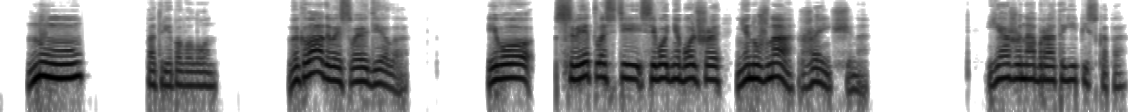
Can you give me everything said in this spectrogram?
— Ну? — потребовал он. — Выкладывай свое дело. Его светлости сегодня больше не нужна женщина. — Я жена брата епископа,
